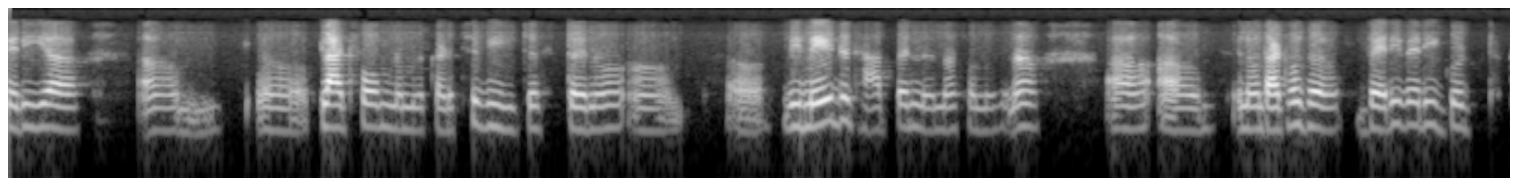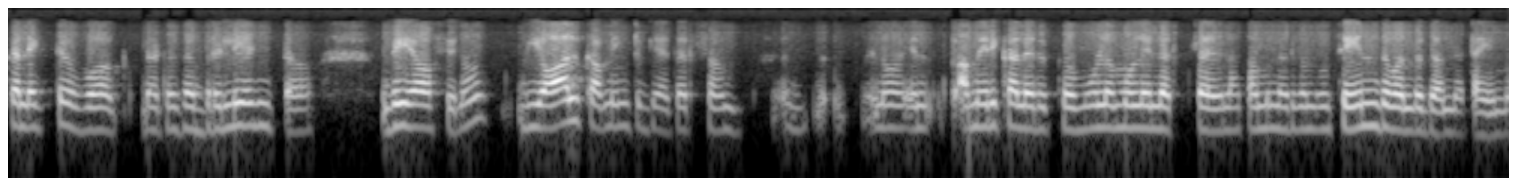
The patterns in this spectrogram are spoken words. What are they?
பெரிய பிளாட்ஃபார்ம் நம்மளுக்கு கிடைச்சு. We just we made it happen என்ன சொல்லுதுன்னா you know that was a very very good collective work that was a brilliant uh, way of you know we all coming together from you know in அமெரிக்கால இருக்க மூல மூலையில இருக்கிற எல்லா தமிழர்களும் சேர்ந்து வந்தது அந்த time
